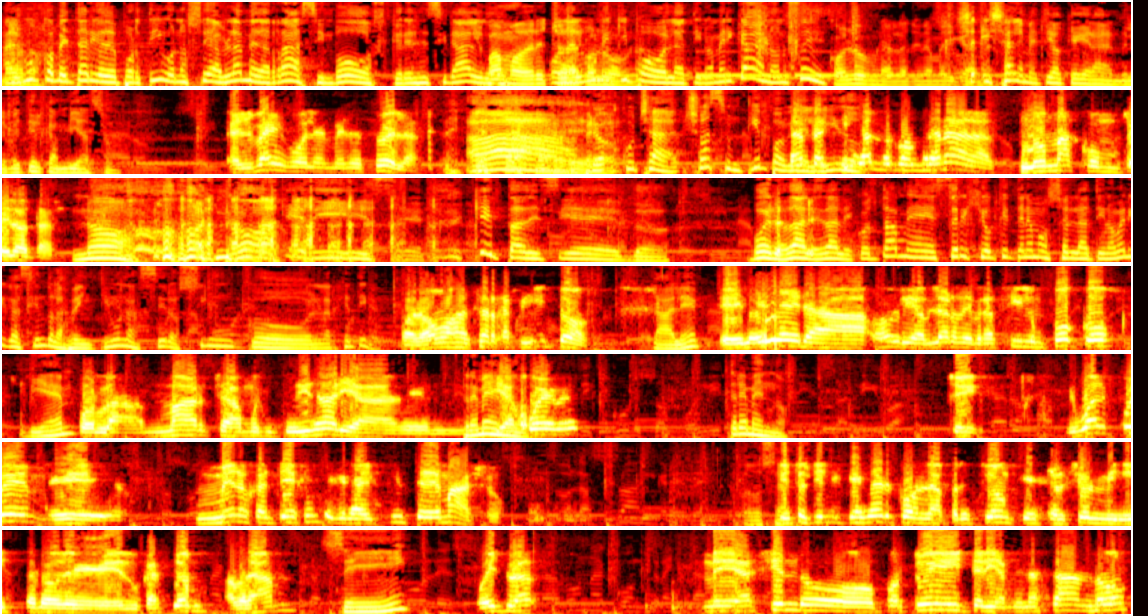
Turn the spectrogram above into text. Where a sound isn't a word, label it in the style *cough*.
¿Algún comentario deportivo? No sé, hablame de Racing, vos, ¿querés decir algo? Vamos derecho O de a la algún columna. equipo latinoamericano, no sé. Columna Ya- latinoamericana. y ya le metió, qué grande, le metió el cambiazo. El béisbol en Venezuela. Ah, *laughs* pero escucha, yo hace un tiempo había Están leído... practicando con granadas, no más con pelotas. No, *laughs* no, ¿qué dice? ¿Qué está diciendo? Bueno, dale, dale, contame, Sergio, ¿qué tenemos en Latinoamérica siendo las 21.05 en la Argentina? Bueno, vamos a hacer rapidito. Dale, Eh, la idea era hoy hablar de Brasil un poco bien, por la marcha multitudinaria del Tremendo. día jueves. tremendo. Sí. Igual fue eh, menos cantidad de gente que la del 15 de mayo. O Y sea, esto tiene que ver con la presión que ejerció el ministro de Educación, Abraham, sí, Weintraub, me haciendo por Twitter y amenazando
